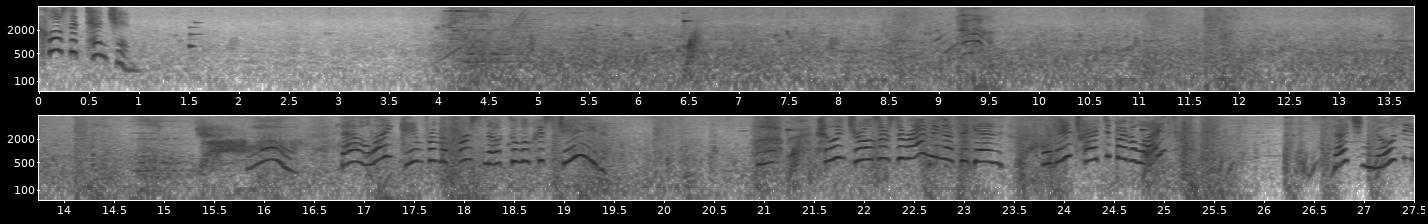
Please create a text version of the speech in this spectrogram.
close attention. Whoa! That light came from the first Noctilucous Jade! Uh, Hilichurls are surrounding us again! Were they attracted by the light? Such nosy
